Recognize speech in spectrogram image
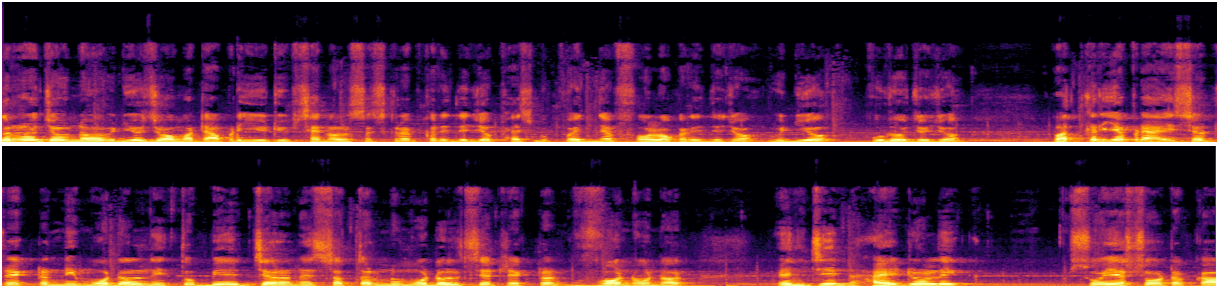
દરરોજ નવા વીડિયો જોવા માટે આપણી યુટ્યુબ ચેનલ સબસ્ક્રાઈબ કરી દેજો ફેસબુક પેજને ફોલો કરી દેજો, વીડિયો પૂરો જોજો. વાત કરીએ આપણે આઈસર ટ્રેક્ટરની મોડલની, તો બે હજાર અને સત્તરનું મોડલ છે tractor one owner. Engine hydraulic, સોએ સો ટકા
